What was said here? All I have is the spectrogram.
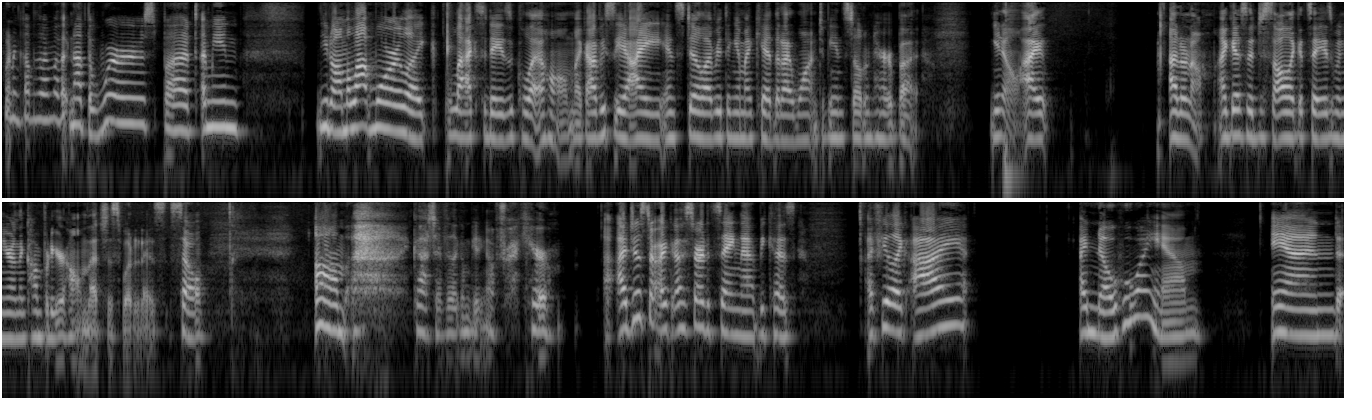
when it comes to my mother. Not the worst, but I mean, you know, I'm a lot more like lackadaisical at home. Like, obviously, I instill everything in my kid that I want to be instilled in her, but you know, I, I don't know. I guess it just all I could say is when you're in the comfort of your home, that's just what it is. So, um, gosh, I feel like I'm getting off track here. I just I started saying that because I feel like I I know who I am. And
